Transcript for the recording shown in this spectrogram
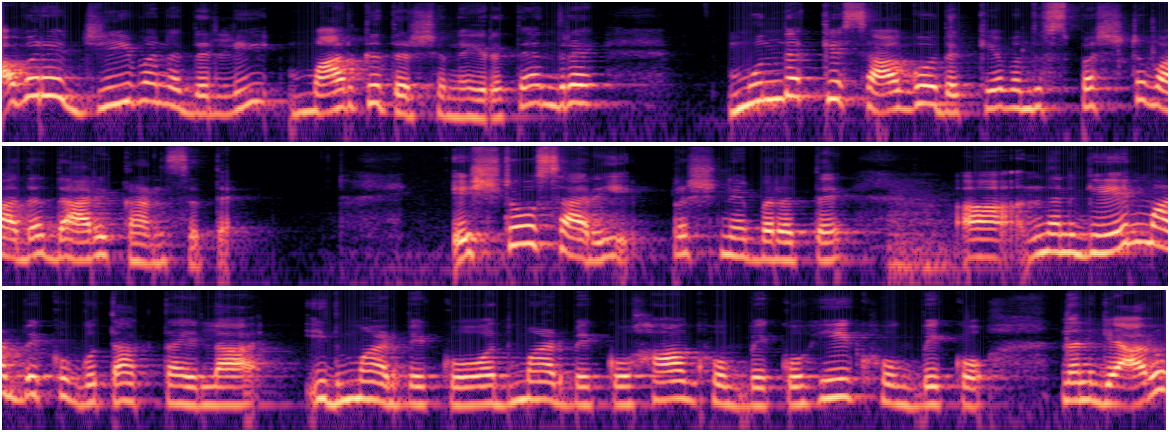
ಅವರ ಜೀವನದಲ್ಲಿ ಮಾರ್ಗದರ್ಶನ ಇರುತ್ತೆ. ಅಂದರೆ ಮುಂದಕ್ಕೆ ಸಾಗೋದಕ್ಕೆ ಒಂದು ಸ್ಪಷ್ಟವಾದ ದಾರಿ ಕಾಣಿಸುತ್ತೆ. ಎಷ್ಟೋ ಸಾರಿ ಪ್ರಶ್ನೆ ಬರುತ್ತೆ ನನಗೆ ಏನು ಮಾಡಬೇಕು ಗೊತ್ತಾಗ್ತಾ ಇಲ್ಲ. ಇದು ಮಾಡಬೇಕು, ಅದು ಮಾಡಬೇಕು, ಹಾಗೆ ಹೋಗಬೇಕು, ಹೀಗೆ ಹೋಗಬೇಕು. ನನಗೆ ಯಾರೂ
